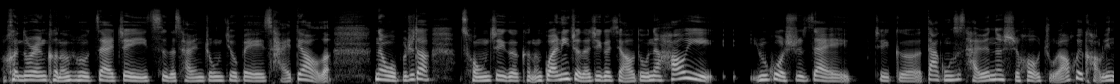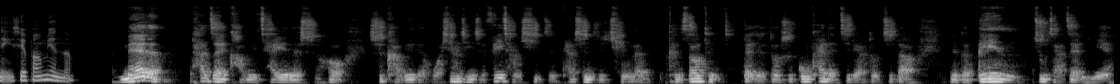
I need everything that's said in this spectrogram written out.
很多人可能说在这一次的裁员中就被裁掉了。那我不知道从这个可能管理者的这个角度，那 Howie 如果是在这个大公司裁员的时候，主要会考虑哪一些方面呢？Meta。他在考虑裁员的时候是考虑的，我相信是非常细致。他甚至请了 consultant，大家都是公开的资料都知道，那个 Ben 驻扎在里面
